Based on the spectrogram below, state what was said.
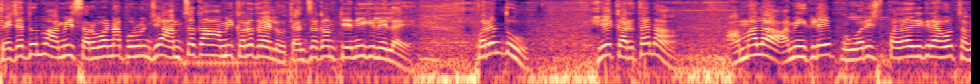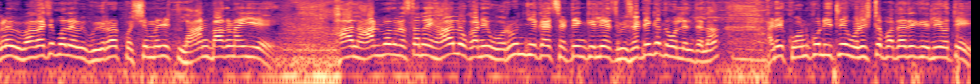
त्याच्यातून आम्ही सर्वांना पुरून जे आमचं काम आम्ही करत राहिलो त्यांचं काम त्यांनी केलेलं आहे. परंतु हे करताना आम्हाला आम्ही इकडे वरिष्ठ पदाधिकारी आहोत सगळ्या विभागाचे पद विरार पश्चिम म्हणजे लहान भाग नाही आहे हा लहान भाग नसताना ह्या लोकांनी वरून जे काय सेटिंग केली आहे मी सेटिंगच बोलले त्याला. आणि कोण कोण इथले वरिष्ठ पदाधिकारी गेले होते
